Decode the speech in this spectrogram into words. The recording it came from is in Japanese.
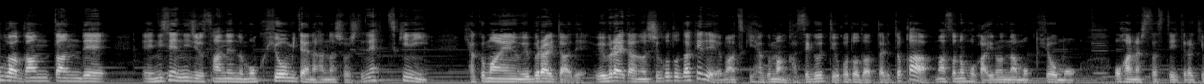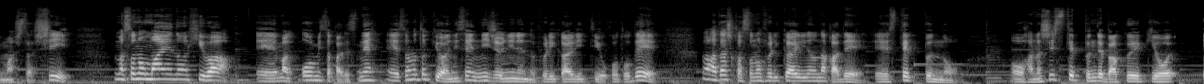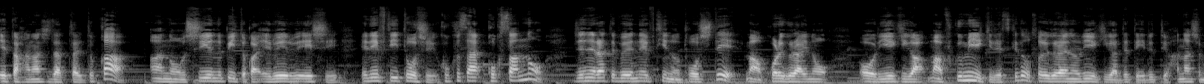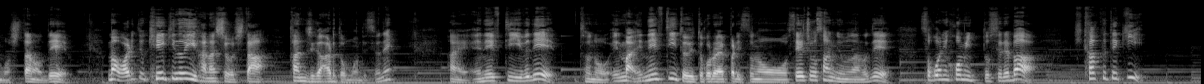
が元旦で、えー2023年の目標みたいな話をしてね、月に100万円ウェブライターで、ウェブライターの仕事だけで、まあ、月100万稼ぐっていうことだったりとか、まあ、その他いろんな目標もお話しさせていただきましたし、まあ、その前の日は、えーまあ、大晦日ですね。えーその時は2022年の振り返りっていうことで、まあ、確かその振り返りの中で、えーステップンのお話、ステップンで爆益を得た話だったりとか、あの、CNP とか LLAC、NFT 投資、国産、国産のジェネラティブ NFT の投資で、まあ、これぐらいの利益が、まあ、含み益ですけど、それぐらいの利益が出ているっていう話もしたので、まあ、割と景気のいい話をした感じがあると思うんですよね。はい。NFT で、その、まあ、NFT というところはやっぱりその、成長産業なので、そこにコミットすれば、比較的、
